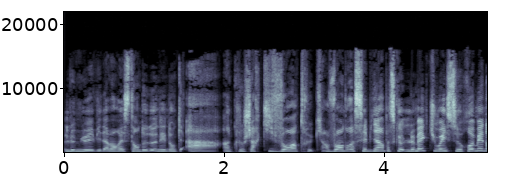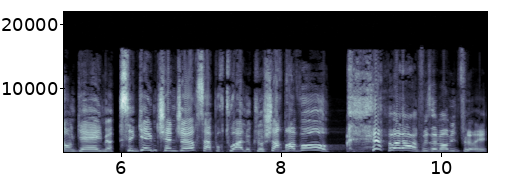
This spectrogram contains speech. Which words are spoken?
Le mieux évidemment restant de donner donc à un clochard qui vend un truc. Vendre c'est bien parce que le mec tu vois il se remet dans le game. C'est game changer ça pour toi le clochard, bravo voilà, vous avez envie de pleurer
